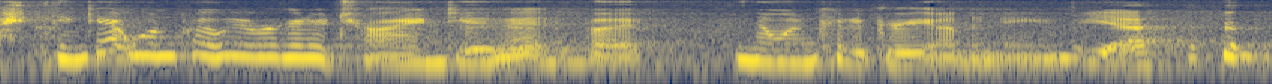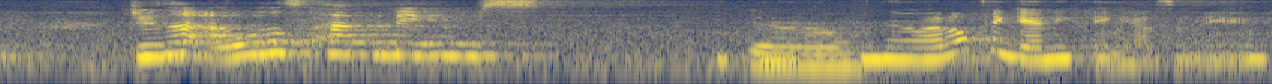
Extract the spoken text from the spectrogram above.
I think at one point we were going to try and do it, but no one could agree on a name. Yeah. Do the owls have names? No. No, I don't think anything has a name.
